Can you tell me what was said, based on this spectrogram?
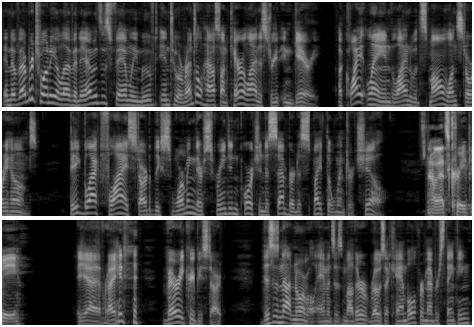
In, November 2011, Ammons' family moved into a rental house on Carolina Street in Gary, a quiet lane lined with small one-story homes. Big black flies started swarming their screened-in porch in December despite the winter chill. oh, that's creepy. Yeah, right? Very creepy start. This is not normal, Ammons' mother, Rosa Campbell, remembers thinking.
